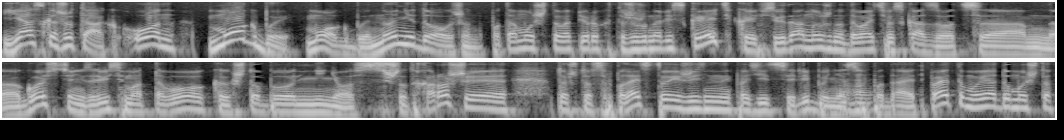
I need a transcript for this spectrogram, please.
Я скажу так, он мог бы, мог бы, но не должен, потому что, во-первых, это журналистская этика, и всегда нужно давать высказываться гостю, независимо от того, как, что бы он не нес. Что-то хорошее, то, что совпадает с твоей жизненной позицией, либо не uh-huh. совпадает. Поэтому я думаю, что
